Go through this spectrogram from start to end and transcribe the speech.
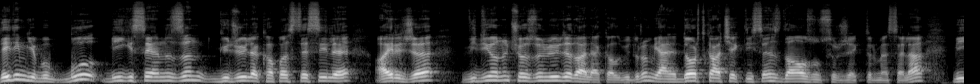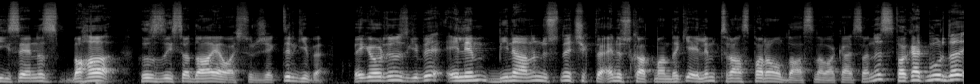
Dediğim gibi bu bilgisayarınızın gücüyle, kapasitesiyle ayrıca videonun çözünürlüğüyle de alakalı bir durum. Yani 4K çektiyseniz daha uzun sürecektir mesela. Bilgisayarınız daha hızlıysa daha yavaş sürecektir gibi. Ve gördüğünüz gibi elim binanın üstüne çıktı. En üst katmandaki elim transparan oldu aslına bakarsanız. Fakat burada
